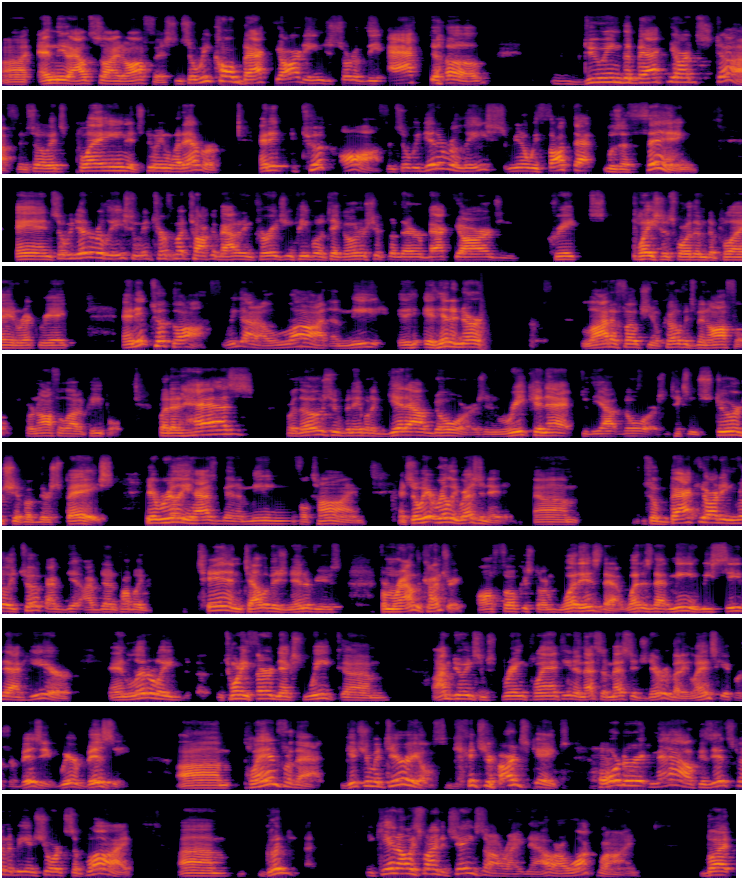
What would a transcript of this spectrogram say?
uh, and the outside office. And so we call backyarding just sort of the act of doing the backyard stuff. And so it's playing, it's doing whatever. And it took off. And so we did a release. You know, we thought that was a thing. And so we did a release and we Turf Mutt talk about it, encouraging people to take ownership of their backyards and create places for them to play and recreate. And it took off. We got a lot of meat. It, it hit a nerve a lot of folks, you know, COVID's been awful for an awful lot of people, but it has for those who've been able to get outdoors and reconnect to the outdoors and take some stewardship of their space. It really has been a meaningful time. And so it really resonated. Um, so backyarding really took, I've, I've done probably 10 television interviews from around the country, all focused on what is that? What does that mean? We see that here. And literally the 23rd next week, um, I'm doing some spring planting, and that's a message to everybody. Landscapers are busy. We're busy. Um, plan for that. Get your materials, get your hardscapes, order it now because it's going to be in short supply. Um, good. You can't always find a chainsaw right now or a walk behind, but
